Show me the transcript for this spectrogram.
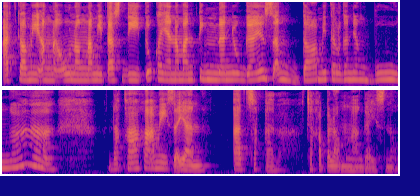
At kami ang naunang namitas dito. Kaya naman tingnan nyo guys, ang dami talaga niyang bunga. Nakaka-amaze. Ayan. At saka, saka pala mga guys, no.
